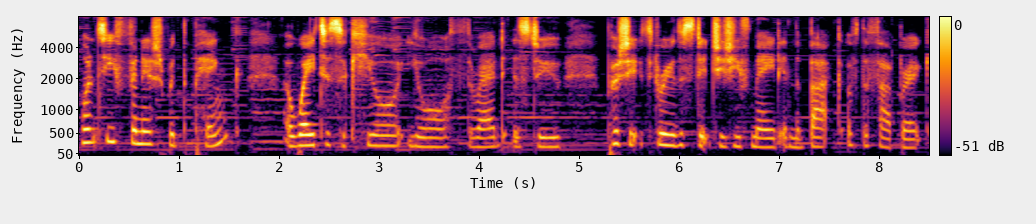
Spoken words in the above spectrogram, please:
Once you've finished with the pink, a way to secure your thread is to push it through the stitches you've made in the back of the fabric.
